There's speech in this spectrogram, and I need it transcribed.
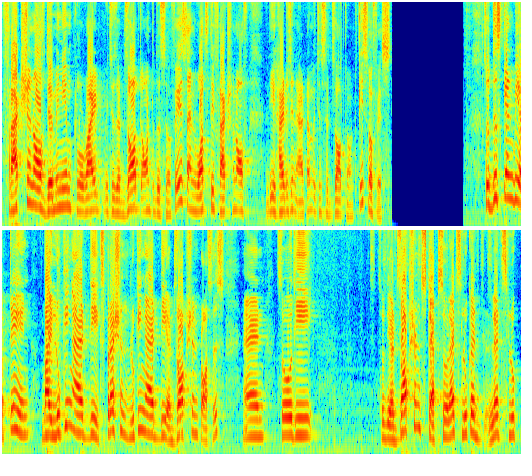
fraction of germanium chloride which is adsorbed onto the surface and what is the fraction of the hydrogen atom which is adsorbed onto the surface. So, this can be obtained by looking at the expression looking at the adsorption process and so the so the adsorption step. So, let us look at let us look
